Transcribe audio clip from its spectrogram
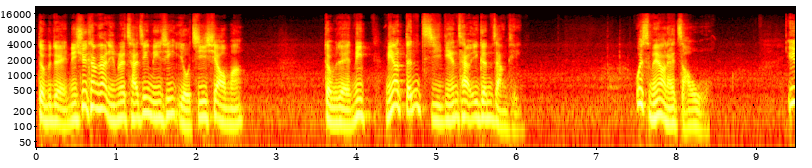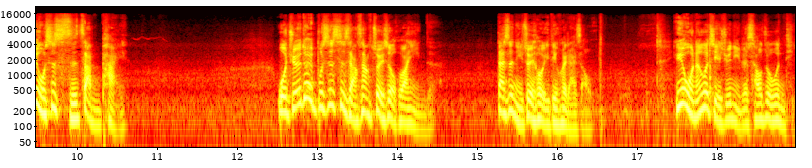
对不对？你去看看你们的财经明星有绩效吗？对不对？你你要等几年才有一根涨停？为什么要来找我？因为我是实战派，我绝对不是市场上最受欢迎的，但是你最后一定会来找我，因为我能够解决你的操作问题。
